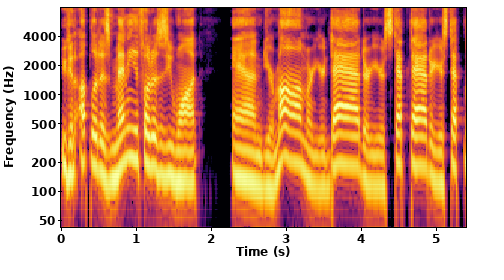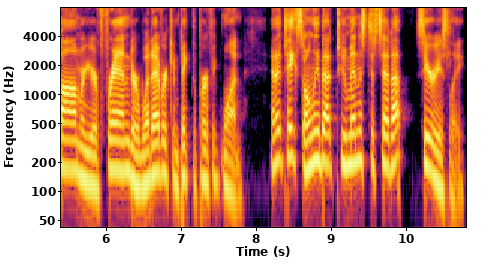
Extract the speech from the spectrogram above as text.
You can upload as many photos as you want, and your mom or your dad or your stepdad or your stepmom or your friend or whatever can pick the perfect one. And it takes only about two minutes to set up. Seriously.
